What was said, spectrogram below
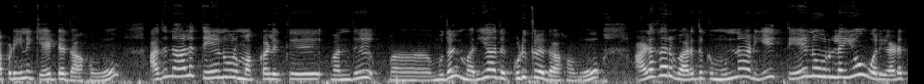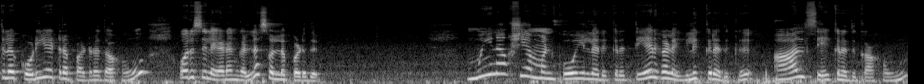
அப்படின்னு கேட்டதாகவும் அதனால தேனூர் மக்களுக்கு வந்து முதல் மரியாதை கொடுக்கறதாகவும் அழகர் வரதுக்கு முன்னாடியே தேனூர்லேயும் ஒரு இடத்துல கொடியேற்றப்படுறதாகவும் ஒரு சில இடங்களில் சொல்லப்படுது. மீனாட்சி அம்மன் கோயிலில் இருக்கிற தேர்களை இழுக்கிறதுக்கு ஆள் சேர்க்கறதுக்காகவும்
